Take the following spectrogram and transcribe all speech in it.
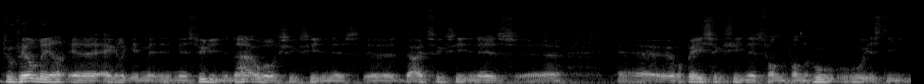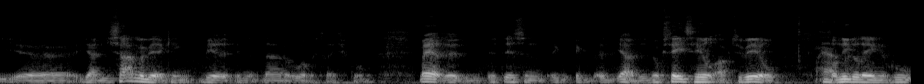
toen veel meer uh, eigenlijk in mijn, in mijn, studie de naoorlogse geschiedenis, uh, Duitse geschiedenis, Europese geschiedenis van, van hoe, hoe is die, ja, die samenwerking weer in, na de oorlog terechtgekomen. Maar ja, het is, een, ik, ik, ja, het is nog steeds heel actueel. Ja. Van niet alleen hoe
